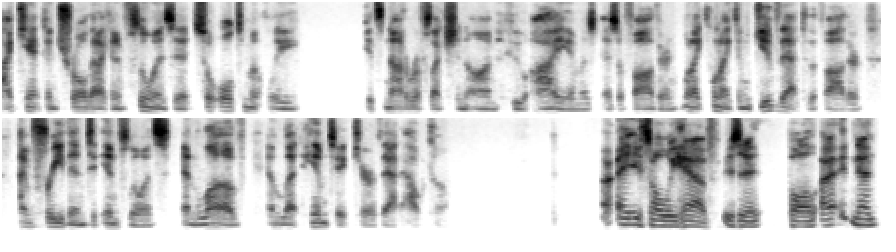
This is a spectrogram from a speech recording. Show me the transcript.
I can't control that. I can influence it. So ultimately, it's not a reflection on who I am as, as a father. And when I when I can give that to the Father, I'm free then to influence and love and let Him take care of that outcome. It's all we have, isn't it, Paul? I, now,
